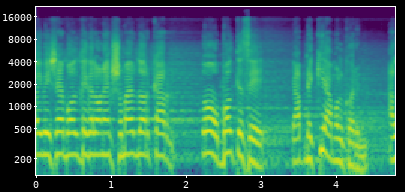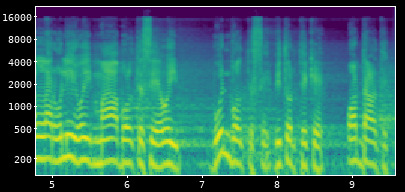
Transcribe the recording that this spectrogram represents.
ওই বিষয়ে বলতে গেলে অনেক সময়ের দরকার। তো বলতেছে আপনি কি আমল করেন? আল্লাহর অলি ওই মা বলতেছে, ওই বোন বলতেছে ভিতর থেকে, পর্দার থেকে।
